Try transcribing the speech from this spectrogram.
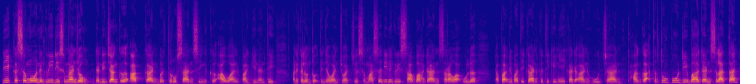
di kesemua negeri di Semenanjung dan dijangka akan berterusan sehingga ke awal pagi nanti. Manakala untuk tinjauan cuaca semasa di negeri Sabah dan Sarawak pula dapat dipastikan ketika ini keadaan hujan agak tertumpu di bahagian selatan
